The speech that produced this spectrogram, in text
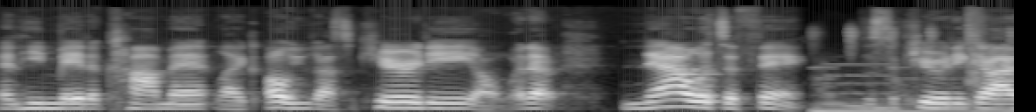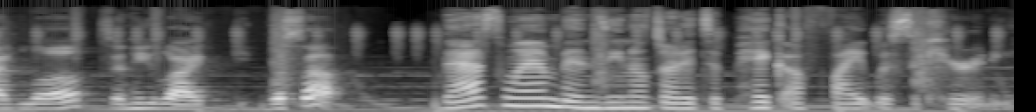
And he made a comment like, oh, you got security or whatever. Now it's a thing. The security guy looked and he like, what's up? That's when Benzino started to pick a fight with security.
